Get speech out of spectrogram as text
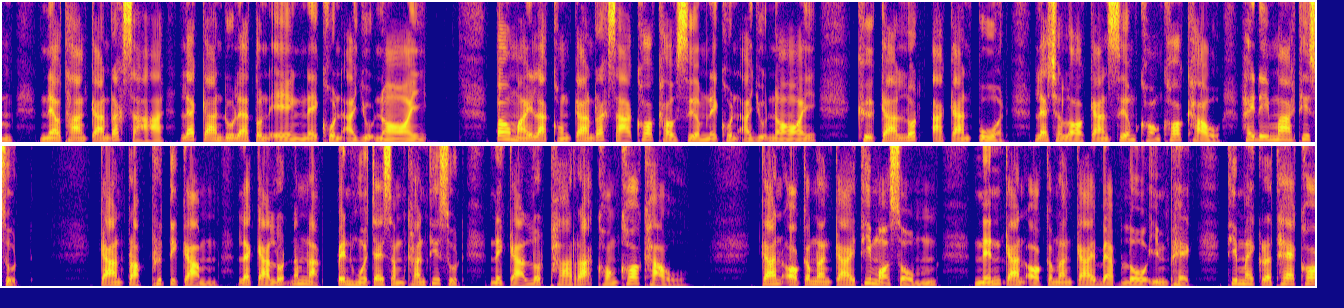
3 แนวทางการรักษาและการดูแลตนเองในคนอายุน้อย เป้าหมายหลักของการรักษาข้อเข่าเสื่อมในคนอายุน้อย คือการลดอาการปวด และชะลอการเสื่อมของข้อเข่าให้ได้มากที่สุด การปรับพฤติกรรม และการลดน้ำหนักเป็นหัวใจสำคัญที่สุดในการลดภาระของข้อเข่า การออกกำลังกายที่เหมาะสม เน้นการออกกำลังกายแบบ low impact ที่ไม่กระแทกข้อ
